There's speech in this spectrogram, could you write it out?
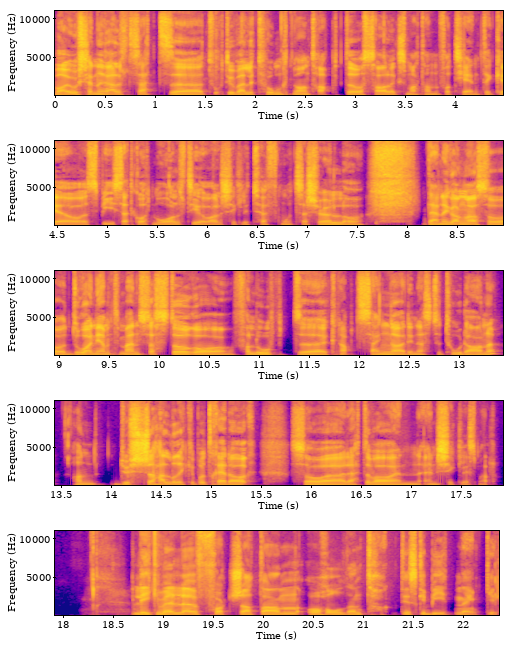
var jo generelt sett uh, tok det jo veldig tungt når han tapte, og sa liksom at han fortjente ikke å spise et godt måltid og var skikkelig tøff mot seg sjøl. Denne gangen så dro han hjem til Manchester og forlot uh, knapt senga de neste to dagene. Han dusja heller ikke på tre dager, så uh, dette var en, en skikkelig smell. Likevel fortsatte han å holde den taktiske biten enkel.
